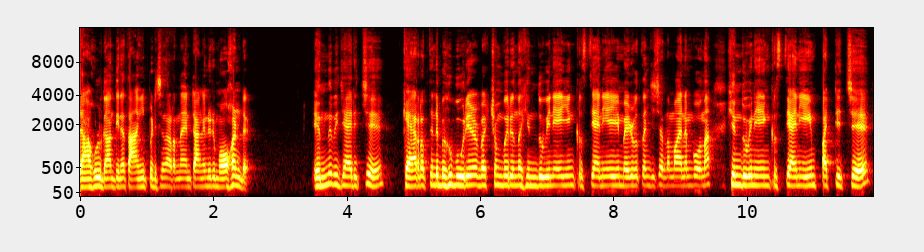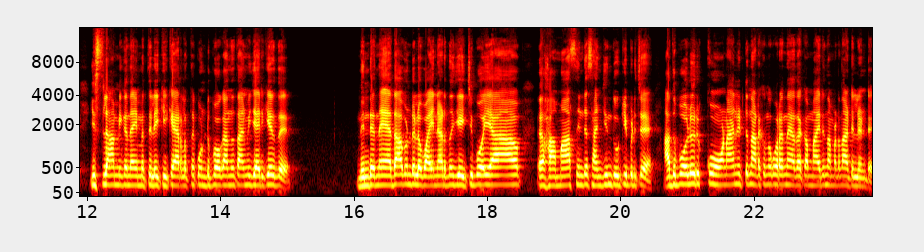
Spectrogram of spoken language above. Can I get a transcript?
രാഹുൽ ഗാന്ധിനെ താങ്ങിപ്പിടിച്ച് നടന്നതിന്റെ അങ്ങനെ ഒരു മോഹമുണ്ട്. എന്ന് വിചാരിച്ച് കേരളത്തിന്റെ ബഹുഭൂരിപക്ഷം വരുന്ന ഹിന്ദുവിനെയും ക്രിസ്ത്യാനിയെയും എഴുപത്തഞ്ച് ശതമാനം പോകുന്ന ഹിന്ദുവിനെയും ക്രിസ്ത്യാനിയെയും പറ്റിച്ച് ഇസ്ലാമിക നിയമത്തിലേക്ക് കേരളത്തെ കൊണ്ടുപോകാമെന്ന് താൻ വിചാരിക്കരുത്. നിന്റെ നേതാവുണ്ടല്ലോ വയനാട് നിന്ന് ജയിച്ചു പോയ ഹമാസിന്റെ സഞ്ചിൻ തൂക്കി പിടിച്ച്. അതുപോലെ ഒരു കോണാനിട്ട് നടക്കുന്ന കുറെ നേതാക്കന്മാർ നമ്മുടെ നാട്ടിലുണ്ട്.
